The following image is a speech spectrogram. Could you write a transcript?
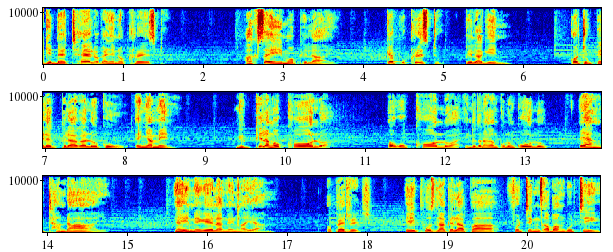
ngibethelwe kanye noKristu. Akuseyimi ophilayo kepha uKristu phila kimi kodwa ukuphila kuphila kalokhu enyameni. Ngikuphila ngokukholwa okukholwa indodana kaNkuluNkulu eyangithandayo yayinikela ngenxa yami. uPatrick. Iphuzu lakhe lapha futhi ngicabanga ukuthi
